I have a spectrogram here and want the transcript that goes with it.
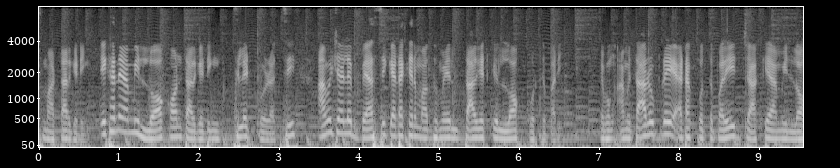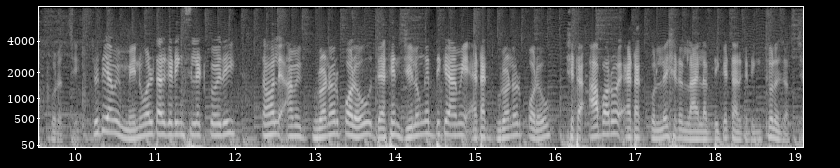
স্মার্ট টার্গেটিং এখানে আমি লক অন টার্গেটিং সিলেক্ট করে রাখছি। আমি চাইলে বেসিক অ্যাটাকের মাধ্যমে টার্গেটকে লক করতে পারি এবং আমি তার উপরে অ্যাটাক করতে পারি, যাকে আমি লক করেছি। যদি আমি ম্যানুয়াল টার্গেটিং সিলেক্ট করে দিই তাহলে আমি ঘুরানোর পরেও দেখেন জিলংয়ের দিকে আমি অ্যাটাক ঘুরানোর পরেও সেটা আবারও অ্যাটাক করলে সেটা লাইলার দিকে টার্গেটিং চলে যাচ্ছে।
